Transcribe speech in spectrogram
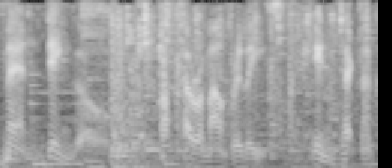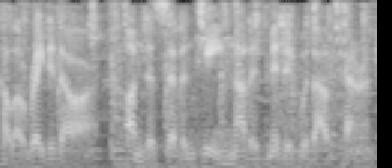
Mandingo, a Paramount release in Technicolor, rated R, under 17, not admitted without parent.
